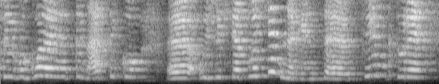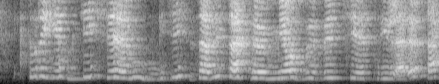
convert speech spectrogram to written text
czy w ogóle ten artykuł e, ujrzy światło dzienne, więc e, film, który, który jest gdzieś, e, gdzieś w zarysach miałby być thrillerem, tak,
